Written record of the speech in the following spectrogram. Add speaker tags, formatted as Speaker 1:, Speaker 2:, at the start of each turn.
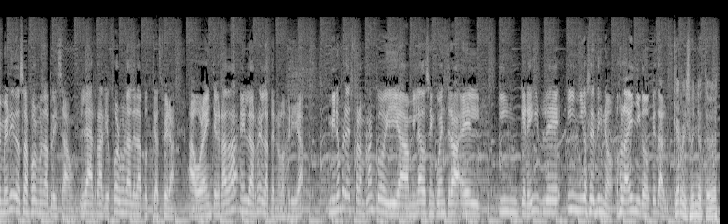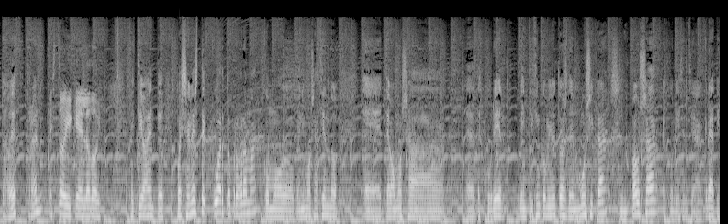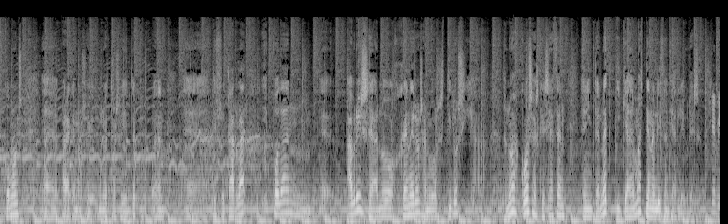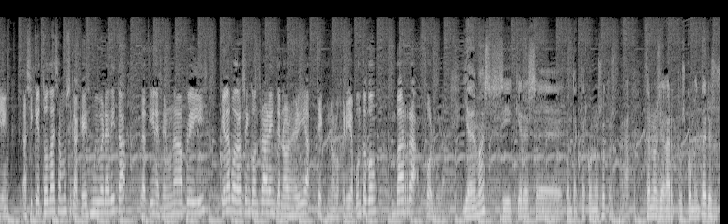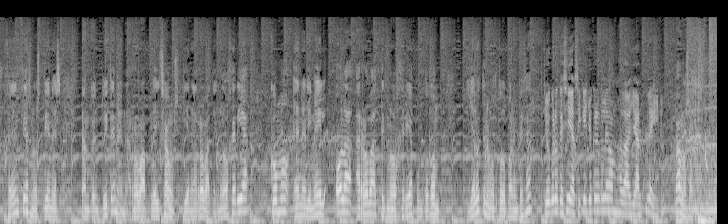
Speaker 1: Bienvenidos a Fórmula Play Sound, la radio fórmula de la podcastfera, ahora integrada en la red La Tecnología. Mi nombre es Fran Blanco y a mi lado se encuentra el increíble Íñigo Sendino. Hola Íñigo, ¿qué tal?
Speaker 2: Qué risueño te veo esta vez, Fran.
Speaker 1: Estoy que lo doy.
Speaker 2: Efectivamente, pues en este cuarto programa, como venimos haciendo, eh, te vamos a eh, descubrir 25 minutos de música sin pausa, con licencia Creative Commons, eh, para que nos- nuestros oyentes pues, puedan eh, disfrutarla y puedan eh, abrirse a nuevos géneros, a nuevos estilos y a, a nuevas cosas que se hacen en Internet y que además tienen licencias libres.
Speaker 1: Qué bien. Así que toda esa música que es muy variadita la tienes en una playlist que la podrás encontrar en tecnologería.com barra fórmula.
Speaker 2: Y además, si quieres eh, contactar con nosotros para hacernos llegar tus comentarios o sugerencias, nos tienes tanto en Twitter, en arroba playsounds y en arroba tecnologería, como en el email hola arroba tecnologería.com. Y ya lo tenemos todo para empezar.
Speaker 1: Yo creo que sí, así que yo creo que le vamos a dar ya al play, ¿no?
Speaker 2: Vamos.
Speaker 3: Here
